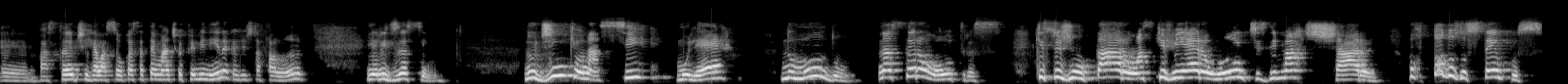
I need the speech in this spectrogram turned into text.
é, bastante relação com essa temática feminina que a gente está falando. E ele diz assim: No dia em que eu nasci, mulher, no mundo nasceram outras, que se juntaram às que vieram antes e marcharam por todos os tempos,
